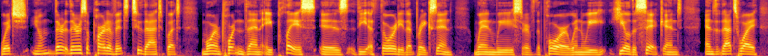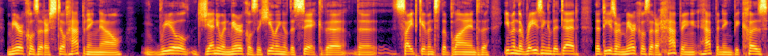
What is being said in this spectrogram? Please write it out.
which you know there there is a part of it to that, but more important than a place is the authority that breaks in when we serve the poor, when we heal the sick, and and that's why miracles that are still happening now real genuine miracles the healing of the sick the the sight given to the blind the even the raising of the dead that these are miracles that are happening happening because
